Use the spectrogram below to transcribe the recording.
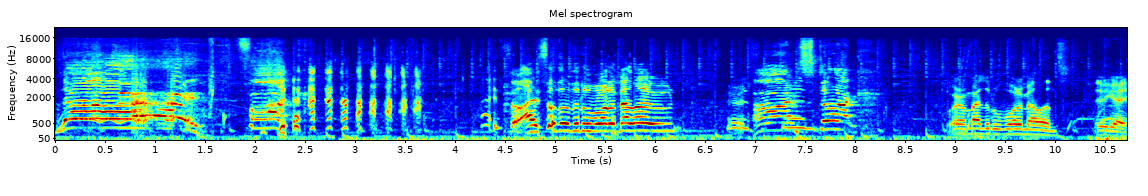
No! Fuck! I saw, I saw the little watermelon. Is- oh, I'm stuck! Where are my little watermelons? There you go.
